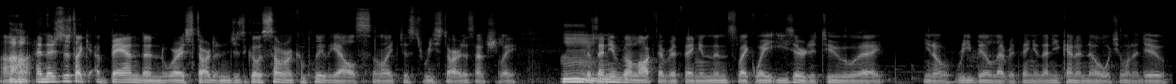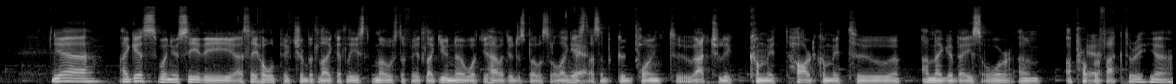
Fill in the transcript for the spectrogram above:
uh, Uh-huh. and there's just like abandon where I started and just go somewhere completely else and like just restart essentially, Hmm. because then you've unlocked everything and then it's like way easier to to uh, you know rebuild everything and then you kind of know what you want to do. Yeah, I guess when you see the I say whole picture, but like at least most of it, like you know what you have at your disposal. I guess Yeah. that's a good point to actually commit hard commit to a mega base or um, a proper Yeah. factory. Yeah.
